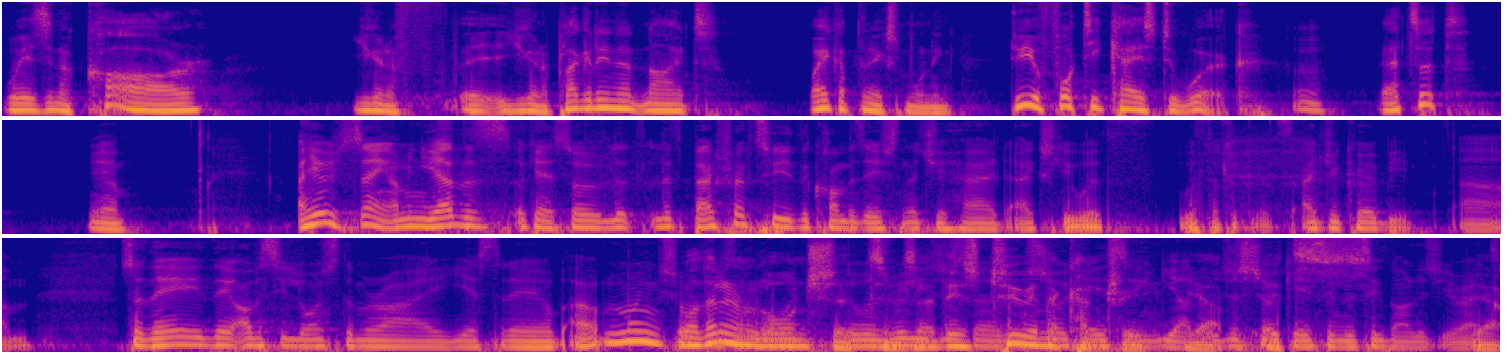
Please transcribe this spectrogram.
Whereas in a car, you're going to f- uh, you're to plug it in at night, wake up the next morning, do your 40 k's to work. Mm. That's it. Yeah. I hear what you're saying. I mean, you had this. Okay, so let, let's backtrack to the conversation that you had actually with with I think it's Andrew Kirby. Um, so they they obviously launched the Mirai yesterday. I'm not even sure. Well, they didn't launch it, was and so there's two in the country. Yeah, Yeah, they're just showcasing the technology, right? yeah.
